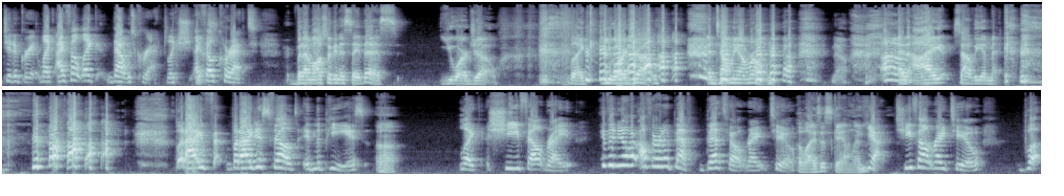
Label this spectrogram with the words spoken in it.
did a great like I felt like that was correct. Like she, I felt correct. But I'm also gonna say this: you are Jo. like you are Jo, and tell me I'm wrong. no. Um, and I, Sally, and Meg. but I, but I just felt in the piece Uh huh. like she felt right. Even you know what? I'll throw it at Beth. Beth felt right too. Eliza Scanlen. Yeah, she felt right too. But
